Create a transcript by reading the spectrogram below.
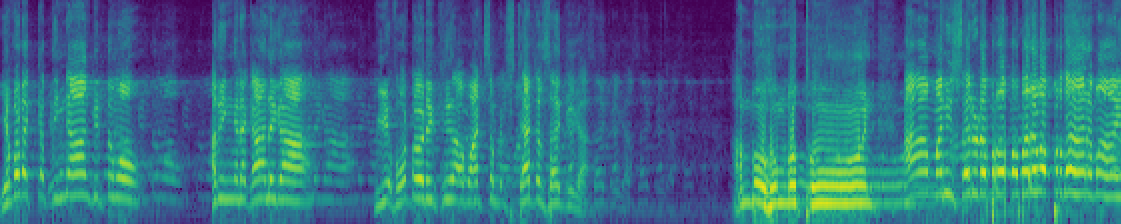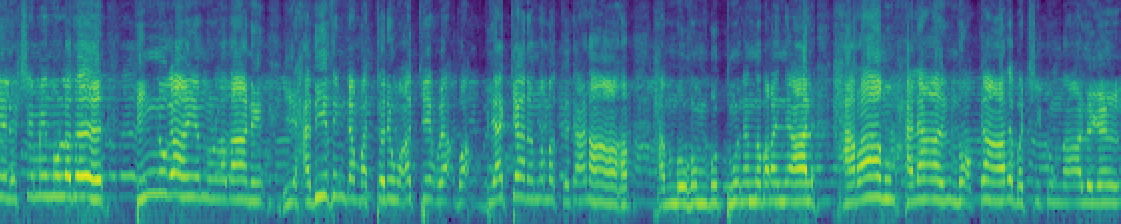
എവിടൊക്കെ തിന്നാൻ കിട്ടുമോ അതിങ്ങനെ കാണുക ഫോട്ടോ എടുക്കുക വാട്സപ്പിൽ സ്റ്റാറ്റസ് ആക്കുക. ആ മനുഷ്യരുടെ പ്ര- പരമപ്രധാനമായ ലക്ഷ്യം എന്നുള്ളത് തിന്നുക എന്നുള്ളതാണ്. ഈ ഹദീസിന്റെ മറ്റൊരു വാക്യ വ്യാഖ്യാനം നമുക്ക് കാണാം. ഹംബുഹും ബുത്തൂൻ എന്ന് പറഞ്ഞാൽ ഹറാമും ഹലാലും നോക്കാതെ ഭക്ഷിക്കുന്ന ആളുകൾ.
